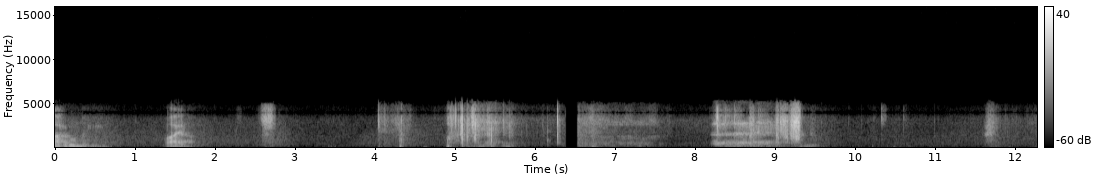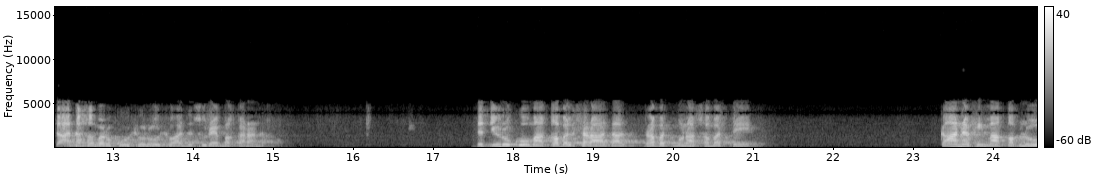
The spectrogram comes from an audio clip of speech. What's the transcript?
محروم وي وایا دا نه هم رکو شروع شو د سوره بقره نه د دې رکو ما قبل سره دا ربط مناسبت ته کان فی ما قبلو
